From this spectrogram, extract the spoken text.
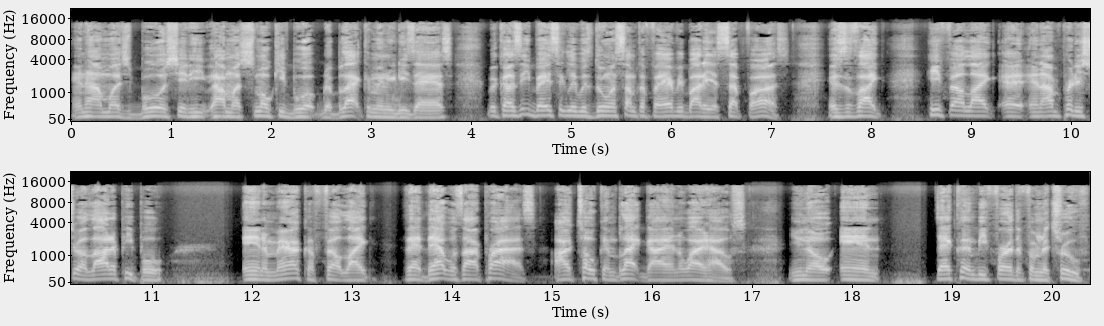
and how much bullshit he, how much smoke he blew up the black community's ass because he basically was doing something for everybody except for us. It's just like, he felt like, and I'm pretty sure a lot of people in America felt like that that was our prize, our token black guy in the White House, you know, and that couldn't be further from the truth.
